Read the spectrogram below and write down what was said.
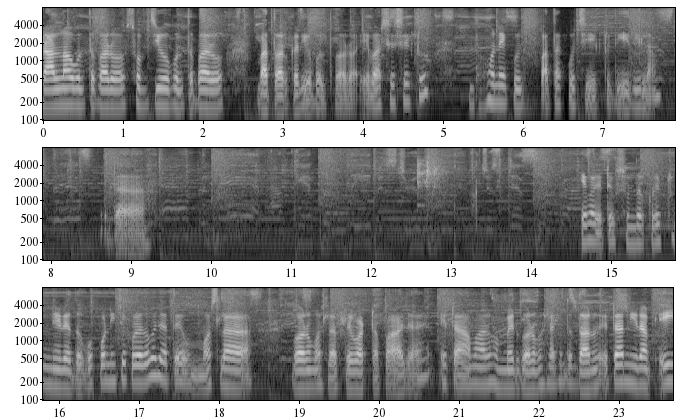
ডালনাও বলতে পারো, সবজিও বলতে পারো বা তরকারিও বলতে পারো। এবার শেষে একটু ধনে পাতা কুচি একটু দিয়ে দিলাম। এটা এবার এটা সুন্দর করে একটু নেড়ে দেবো ওপর নিচে করে দেবো যাতে মশলা গরম মশলার ফ্লেভারটা পাওয়া যায়। এটা আমার হোমমেড গরম মশলা কিন্তু দারুণ। এটা নিরাম, এই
